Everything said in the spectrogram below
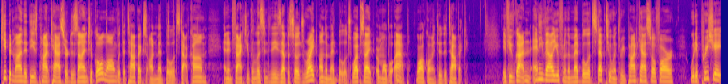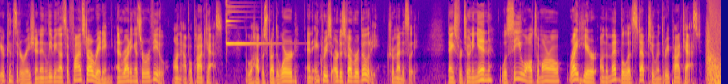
Keep in mind that these podcasts are designed to go along with the topics on medbullets.com, and in fact, you can listen to these episodes right on the MedBullets website or mobile app while going through the topic. If you've gotten any value from the MedBullets Step 2 and 3 podcast so far, We'd appreciate your consideration in leaving us a five star rating and writing us a review on Apple Podcasts. It will help us spread the word and increase our discoverability tremendously. Thanks for tuning in. We'll see you all tomorrow, right here on the MedBullets Step 2 and 3 podcast.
